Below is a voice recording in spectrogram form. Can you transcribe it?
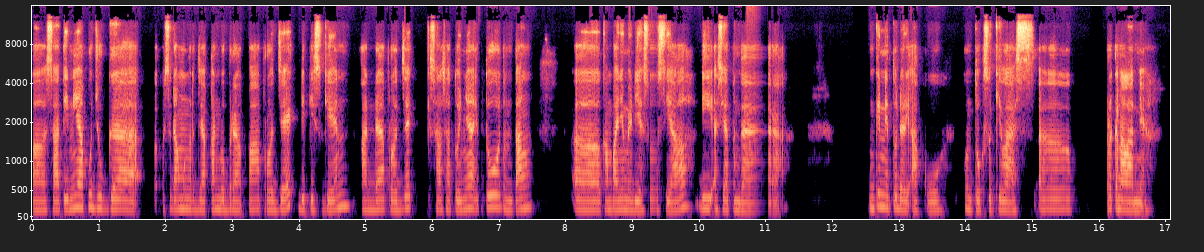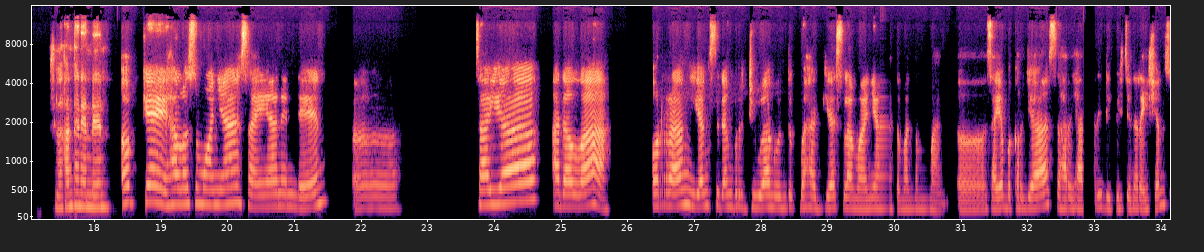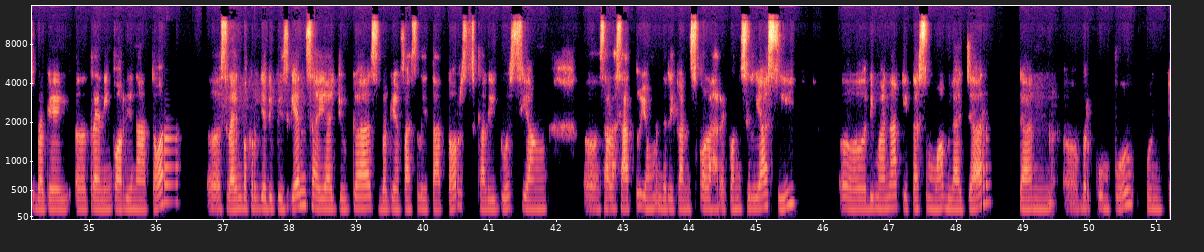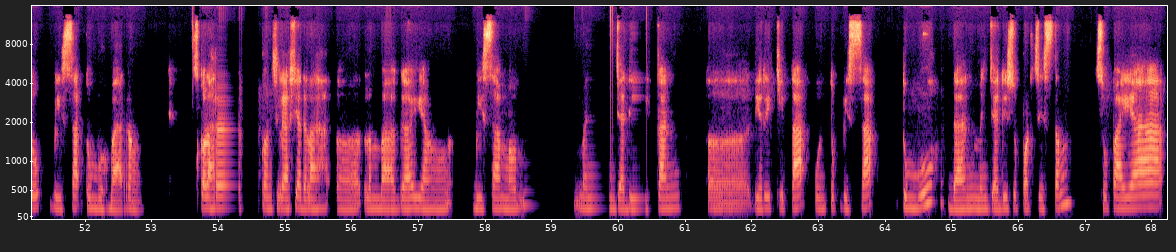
Uh, saat ini aku juga sedang mengerjakan beberapa proyek di Peace Gain. Ada proyek salah satunya itu tentang kampanye media sosial di Asia Tenggara. Mungkin itu dari aku untuk sekilas perkenalannya. Silakan Teh Nenden. Oke, halo semuanya. Saya Nenden. Uh, saya adalah orang yang sedang berjuang untuk bahagia selamanya, teman-teman. Uh, saya bekerja sehari-hari di Peace Generation sebagai uh, training koordinator. Uh, selain bekerja di Peace Gen, saya juga sebagai fasilitator sekaligus yang uh, salah satu yang mendirikan sekolah rekonsiliasi, uh, di mana kita semua belajar dan uh, berkumpul untuk bisa tumbuh bareng. Sekolah rekonsiliasi adalah uh, lembaga yang bisa menjadikan uh, diri kita untuk bisa tumbuh dan menjadi support system supaya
